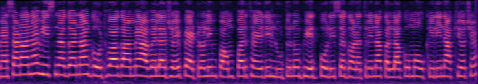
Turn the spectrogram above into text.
મહેસાણાના વિસનગરના ગોઠવા ગામે આવેલા જય પેટ્રોલિયમ પંપ પર થયેલી લૂંટનો ભેદ પોલીસે ગણતરીના કલાકોમાં ઉકેલી નાખ્યો છે.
